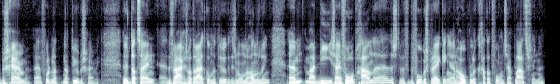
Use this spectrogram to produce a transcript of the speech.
beschermen, hè, voor de nat natuurbescherming. Dus dat zijn, de vraag is wat eruit komt natuurlijk, het is een onderhandeling. Um, maar die zijn volop gaande, hè, dus de, voorbesprekingen en hopelijk gaat dat volgend jaar plaatsvinden.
